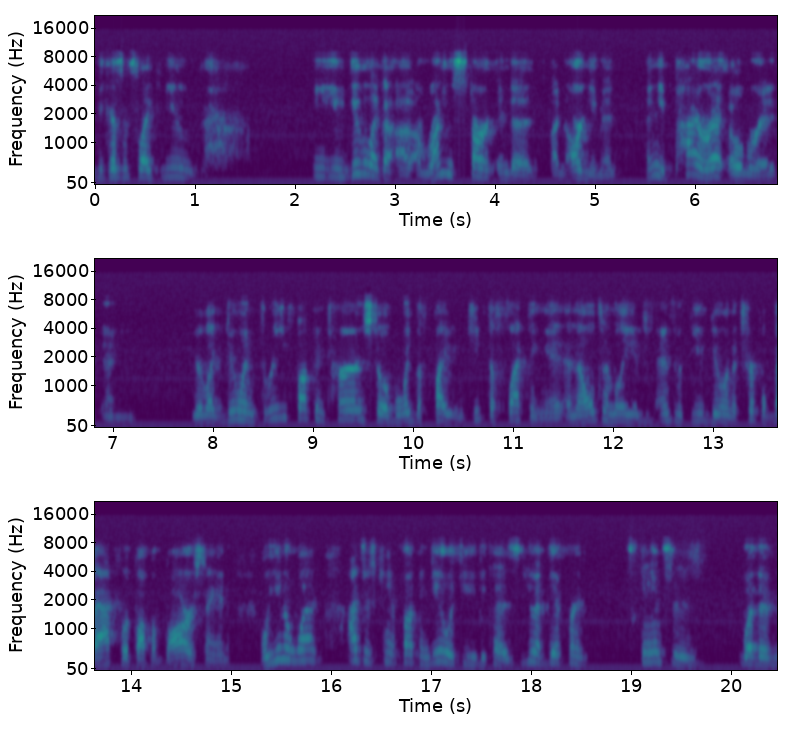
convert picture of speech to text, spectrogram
Because it's like you you, do like a, a running start into an argument then you pirate over it and you're like doing three fucking turns to avoid the fight and keep deflecting it, and ultimately it just ends with you doing a triple backflip off a bar, saying, "Well, you know what? I just can't fucking deal with you because you have different stances, whether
